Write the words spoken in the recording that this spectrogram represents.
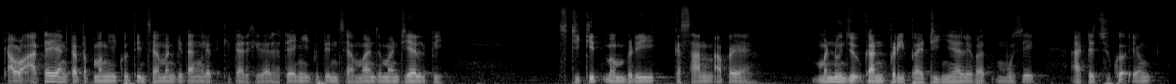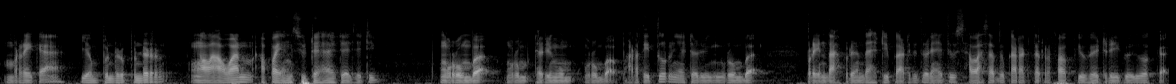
kalau ada yang tetap mengikuti zaman kita ngeliat gitaris-gitaris ada yang ngikutin zaman cuman dia lebih sedikit memberi kesan apa ya menunjukkan pribadinya lewat musik. Ada juga yang mereka yang bener-bener ngelawan apa yang sudah ada. Jadi ngerombak ngerom- dari ngerombak partiturnya dari ngerombak perintah-perintah di partiturnya itu salah satu karakter Fabio Federico itu agak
